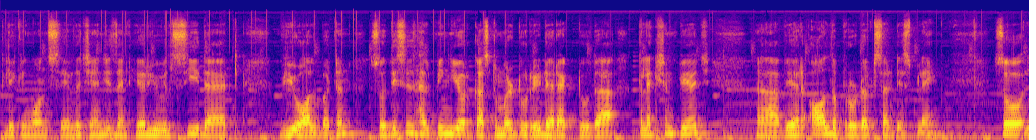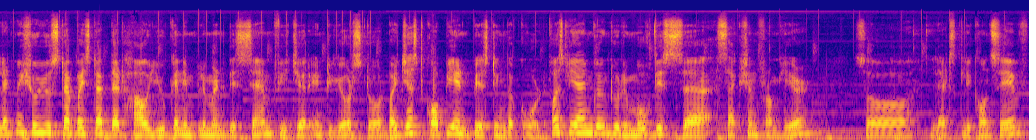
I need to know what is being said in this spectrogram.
clicking on save the changes and here you will see that view all button. So this is helping your customer to redirect to the collection page uh, where all the products are displaying. So let me show you step by step that how you can implement this same feature into your store by just copy and pasting the code. Firstly, I'm going to remove this uh, section from here. So let's click on save.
